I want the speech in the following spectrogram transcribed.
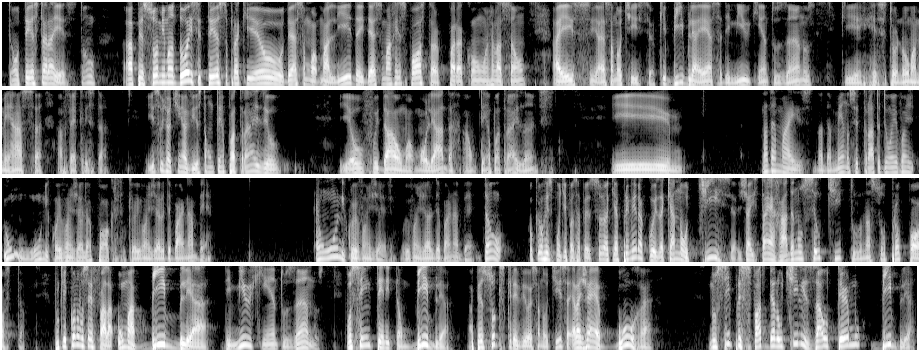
Então, o texto era esse. Então, a pessoa me mandou esse texto para que eu desse uma, uma lida e desse uma resposta para com relação esse, a essa notícia. Que Bíblia é essa de 1.500 anos que se tornou uma ameaça à fé cristã? Isso eu já tinha visto há um tempo atrás, eu, e eu fui dar uma, uma olhada há um tempo atrás, antes. E nada mais, nada menos, se trata de um, um único evangelho apócrifo, que é o evangelho de Barnabé. É um único evangelho, o evangelho de Barnabé. Então, o que eu respondi para essa pessoa é que a primeira coisa é que a notícia já está errada no seu título, na sua proposta. Porque quando você fala uma Bíblia de 1500 anos, você entende então Bíblia, a pessoa que escreveu essa notícia, ela já é burra no simples fato dela utilizar o termo Bíblia.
